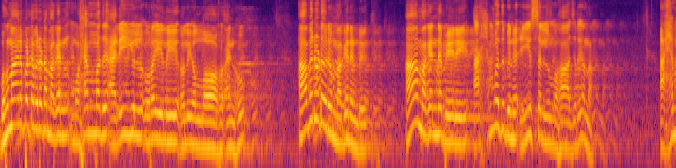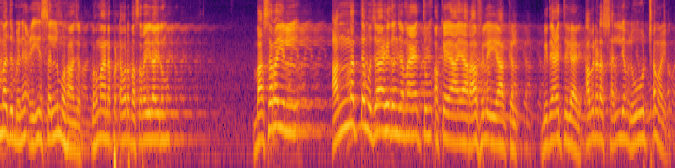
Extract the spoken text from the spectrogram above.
ബഹുമാനപ്പെട്ടവരുടെ മകൻ മുഹമ്മദ് അലിയുൽ ഉറൈലി അലിയല്ലാഹു അൻഹു. അവരുടെ ഒരു മകനുണ്ട്. ആ മകന്റെ പേര് അഹമ്മദ് ബിൻ ഈസൽ മുഹാജിർ എന്നാണ്. അഹമ്മദ് ബിൻ ഈസൽ മുഹാജർ ബഹുമാനപ്പെട്ടവർ ബസറയിലായിരുന്നു. ബസറയിൽ അന്നത്തെ മുജാഹിദും ജമായത്തും ആയ റാഫിലിയാക്കൾ വിദേഹത്തുകാർ അവരുടെ ശല്യം രൂക്ഷമായിരുന്നു.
